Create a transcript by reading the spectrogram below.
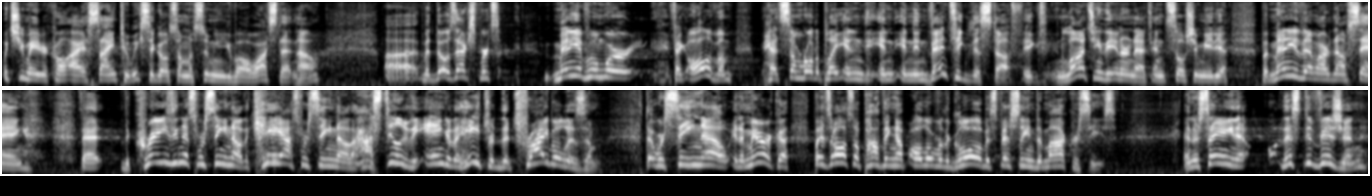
which you may recall I assigned two weeks ago, so I'm assuming you've all watched that now. Uh, but those experts, many of whom were, in fact, all of them, had some role to play in, in, in inventing this stuff, in launching the internet and social media. But many of them are now saying that the craziness we're seeing now, the chaos we're seeing now, the hostility, the anger, the hatred, the tribalism that we're seeing now in America, but it's also popping up all over the globe, especially in democracies. And they're saying that this division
